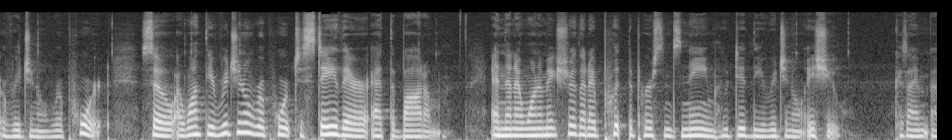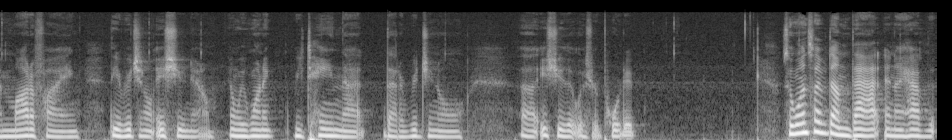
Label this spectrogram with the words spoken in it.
original report. So I want the original report to stay there at the bottom. And then I want to make sure that I put the person's name who did the original issue because I'm, I'm modifying the original issue now, and we want to retain that that original uh, issue that was reported. So once I've done that and I have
